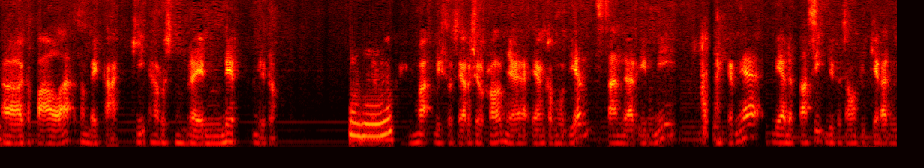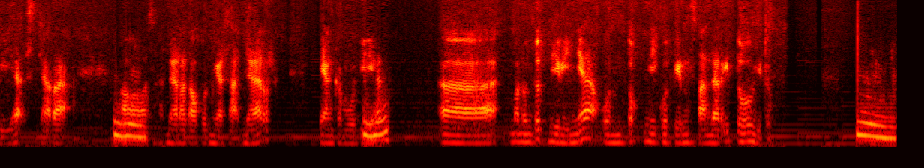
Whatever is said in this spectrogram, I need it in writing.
uh, kepala sampai kaki harus branded gitu Mhm. terima di sosial circle-nya yang kemudian standar ini akhirnya diadaptasi gitu sama pikiran dia secara Mhm. uh, sadar ataupun nggak sadar yang kemudian uh, menuntut dirinya untuk ngikutin standar itu gitu. Hmm.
